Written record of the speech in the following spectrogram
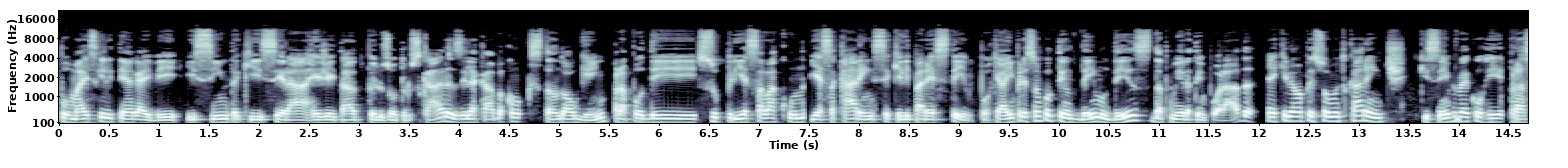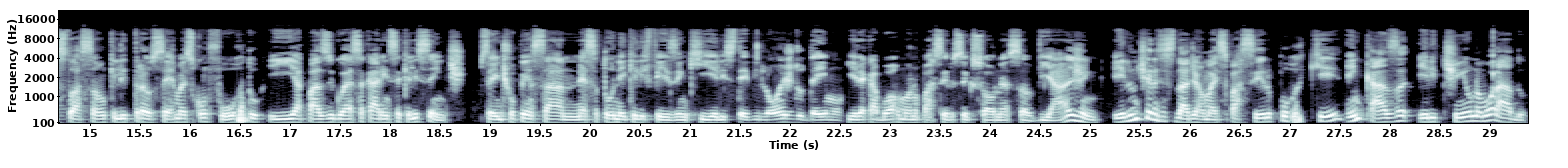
Por mais que ele tenha HIV e sinta que será rejeitado pelos outros caras, ele acaba conquistando alguém para poder suprir essa lacuna e essa carência que ele parece ter. Porque a impressão que eu tenho do Damon desde a primeira temporada é que ele é uma pessoa muito carente, que sempre vai correr para a situação que lhe trouxer mais conforto e apaziguar essa carência que ele sente. Se a gente for pensar nessa turnê que ele fez em que ele esteve longe do Damon e ele acabou arrumando um parceiro sexual nessa viagem, ele não tinha necessidade de arrumar esse parceiro porque em casa ele tinha um namorado.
